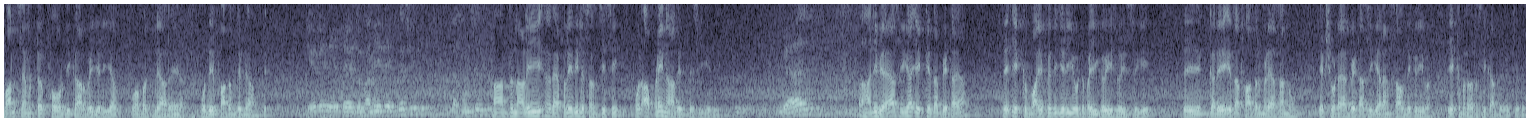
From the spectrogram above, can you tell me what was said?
174 ਦੀ ਕਾਰਵਾਈ ਜਿਹੜੀ ਆ ਉਹ ਅਮਲ ਚ ਲਿਆ ਰਹੇ ਆ, ਉਹਦੇ ਫਾਦਰ ਦੇ ਬਿਆਨ ਤੇ। ਕਿਹੜੇ ਤੇ ਦੁਨਾਲੀ ਦੇ ਆਪਣੇ ਸੀ ਲਾਇਸੈਂਸ ਹਾਂ ਦਨਾਲੀ ਰਾਈਫਲ ਇਹਦੀ ਲਾਇਸੈਂਸੀ ਸੀ ਔਰ ਆਪਣੇ ਨਾਂ ਦੇ ਉੱਤੇ ਸੀਗੀ ਇਹਦੀ। ਵਿਆਹ? ਹਾਂਜੀ ਵਿਆਹਿਆ ਸੀਗਾ ਇੱਕ ਇਹਦਾ ਬੇਟਾ ਆ ਤੇ ਇੱਕ ਵਾਈਫ ਇਹਦੀ ਜਿਹੜੀ ਉਹ ਦੁਬਈ ਗਈ ਹੋਈ ਸੀਗੀ ਤੇ ਘਰੇ ਇਹਦਾ ਫਾਦਰ ਮਿਲਿਆ ਸਾਨੂੰ ਇੱਕ ਛੋਟਾ ਜਿਹਾ ਬੇਟਾ ਸੀ 11 ਕੁ ਸਾਲ ਦੇ ਕਰੀਬ ਇੱਕ ਬ੍ਰਦਰ ਸੀ ਘਰ ਦੇ ਵਿੱਚ ਇਹਦੇ।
